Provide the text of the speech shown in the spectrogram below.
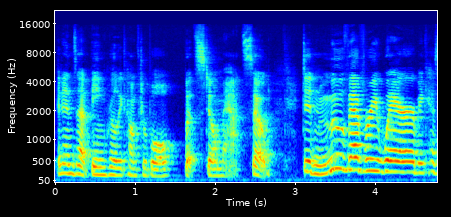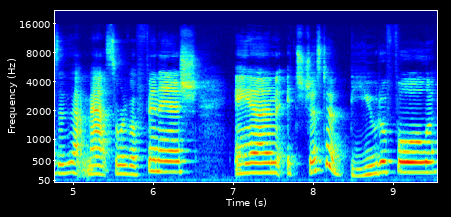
it ends up being really comfortable but still matte. So didn't move everywhere because of that matte sort of a finish. And it's just a beautiful,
